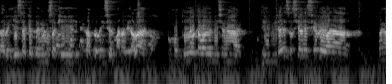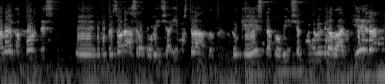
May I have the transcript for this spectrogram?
la belleza que tenemos aquí en la provincia de Manavirabal. Como tú acabas de mencionar, en mis redes sociales siempre van a, van a ver aportes eh, mi persona hacia la provincia y mostrando lo que es la provincia de Manavirabal, tierra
